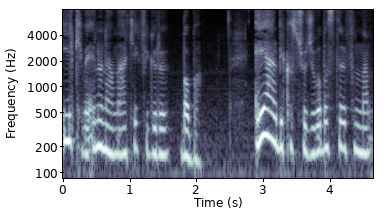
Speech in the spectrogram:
ilk ve en önemli erkek figürü baba. Eğer bir kız çocuğu babası tarafından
